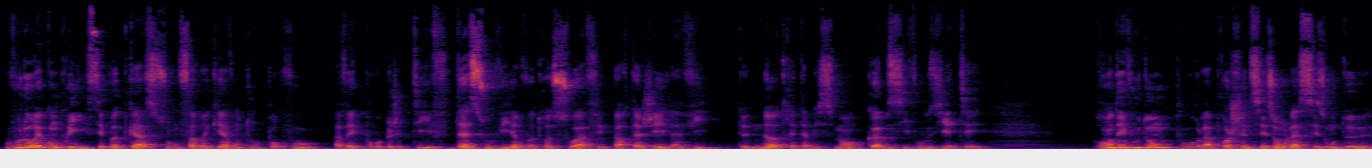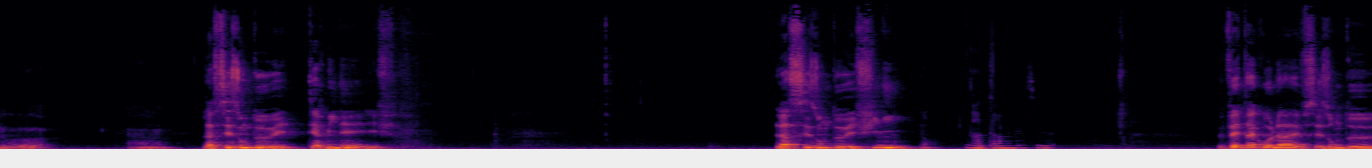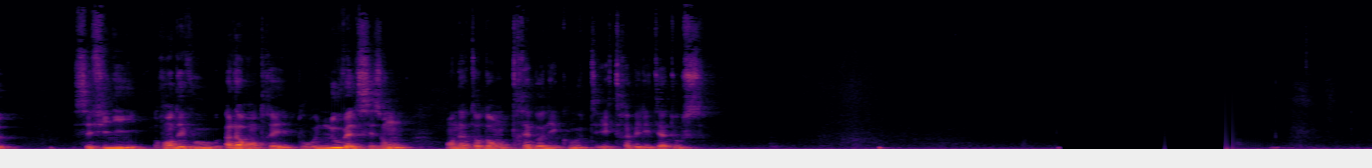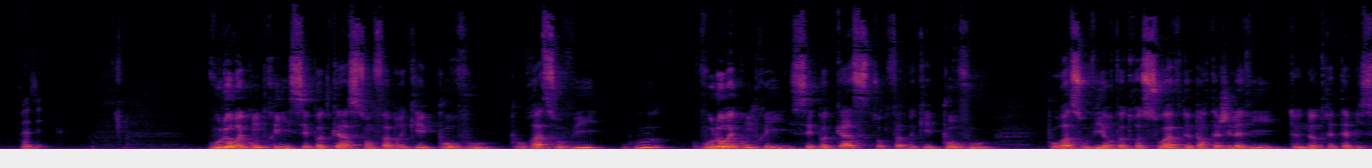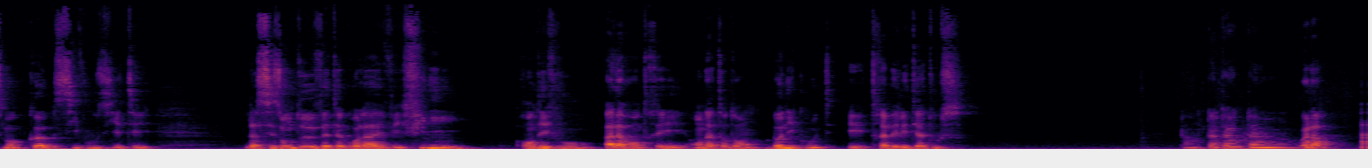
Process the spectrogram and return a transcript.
Vous l'aurez compris, ces podcasts sont fabriqués avant tout pour vous, avec pour objectif d'assouvir votre soif et partager la vie de notre établissement comme si vous y étiez. Rendez-vous donc pour la prochaine saison, la saison 2. euh, hein. La saison 2 est terminée. et- La saison 2 est finie. Non. Non, terminé, c'est bien. Live saison 2, c'est fini. Rendez-vous à la rentrée pour une nouvelle saison. En attendant, très bonne écoute et très bel été à tous. Vas-y. Vous l'aurez compris, ces podcasts sont fabriqués pour vous, pour assouvir. Vous, vous l'aurez compris, ces podcasts sont fabriqués pour vous, pour assouvir votre soif de partager la vie de notre établissement comme si vous y étiez. La saison 2 Vet Agro Live est finie. Rendez-vous à la rentrée. En attendant, bonne écoute et très bel été à tous. Voilà.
